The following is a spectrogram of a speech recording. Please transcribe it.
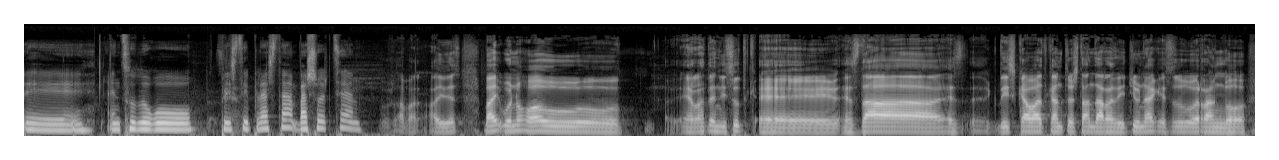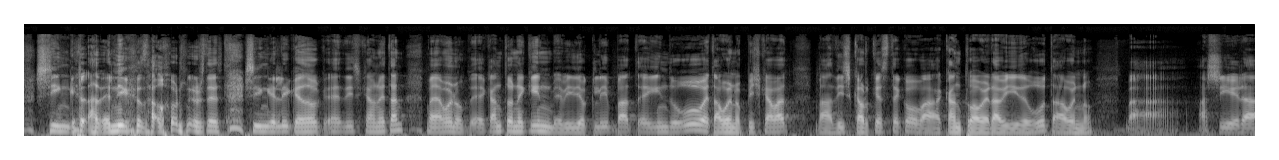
e, entzun dugu Pristi Plasta, baso ertzean? Ba, adibidez, bai, bueno, hau erraten dizut, e, ez da ez, diska bat kantu estandarra ditunak, ez du errango singela denik, ez dago, ustez, singelik edo e, diska honetan, baina, bueno, e, kantu honekin videoklip bat egin dugu, eta, bueno, pixka bat, ba, diska orkesteko, ba, kantu hau erabili dugu, eta, bueno, ba, hasiera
